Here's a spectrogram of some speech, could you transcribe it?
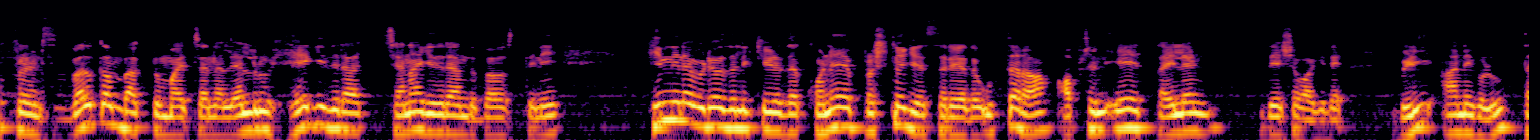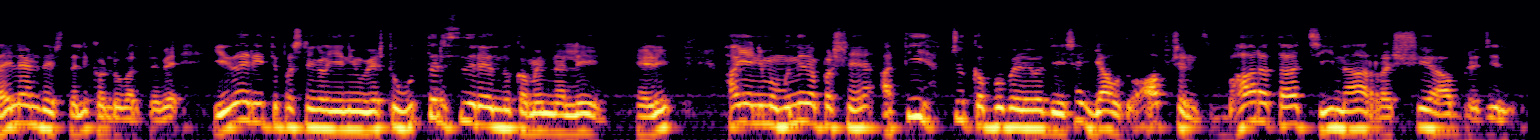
friends welcome back to my channel ಎಲ್ಲರೂ ಹೇಗಿದ್ದೀರಾ? ಚೆನ್ನಾಗಿದ್ದೀರಾ ಅಂತ ಭಾವಿಸ್ತೀನಿ. ಹಿಂದಿನ ವಿಡಿಯೋದಲ್ಲಿ ಕೇಳಿದ ಕೊನೆಯ ಪ್ರಶ್ನೆಗೆ ಸರಿಯಾದ ಉತ್ತರ ಆಪ್ಷನ್ ಎ ಥೈಲ್ಯಾಂಡ್ ದೇಶವಾಗಿದೆ. ಬಿಳಿ ಆನೆಗಳು ಥೈಲ್ಯಾಂಡ್ ದೇಶದಲ್ಲಿ ಕಂಡುಬರ್ತವೆ. ಇದೇ ರೀತಿ ಪ್ರಶ್ನೆಗಳಿಗೆ ನೀವು ಎಷ್ಟು ಉತ್ತರಿಸಿದಿರಿ ಎಂದು ಕಮೆಂಟ್ನಲ್ಲಿ ಹೇಳಿ. ಹಾಗೆ ನಿಮ್ಮ ಮುಂದಿನ ಪ್ರಶ್ನೆ, ಅತಿ ಹೆಚ್ಚು ಕಬ್ಬು ಬೆಳೆಯುವ ದೇಶ ಯಾವುದು? Options Bharat, China, Russia, Brazil.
